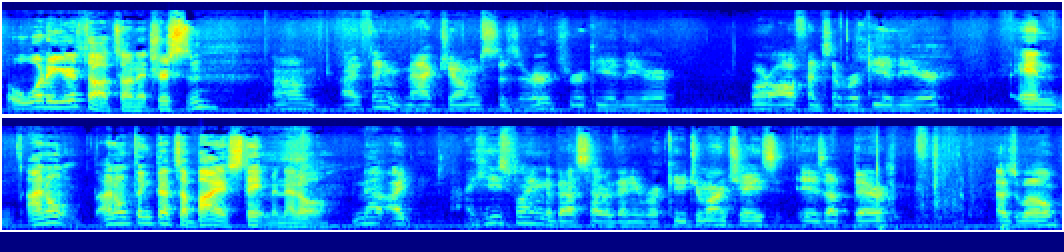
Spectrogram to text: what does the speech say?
What are your thoughts on it, Tristan? Um, I think Mac Jones deserves Rookie of the Year, or Offensive Rookie of the Year. And I don't I don't think that's a biased statement at all. No, I he's playing the best out of any rookie. Ja'Marr Chase is up there as well.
